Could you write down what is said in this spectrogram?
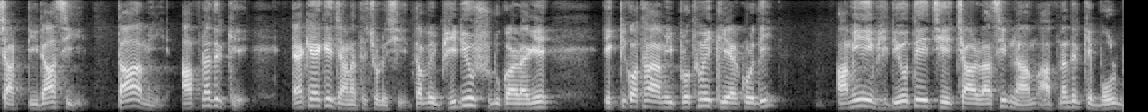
চারটি রাশি, তা আমি আপনাদেরকে একে একে জানাতে চলেছি। তবে ভিডিও শুরু করার আগে একটি কথা আমি প্রথমেই ক্লিয়ার করে দিই আমি এই ভিডিওতে যে চার রাশির নাম আপনাদেরকে বলব,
